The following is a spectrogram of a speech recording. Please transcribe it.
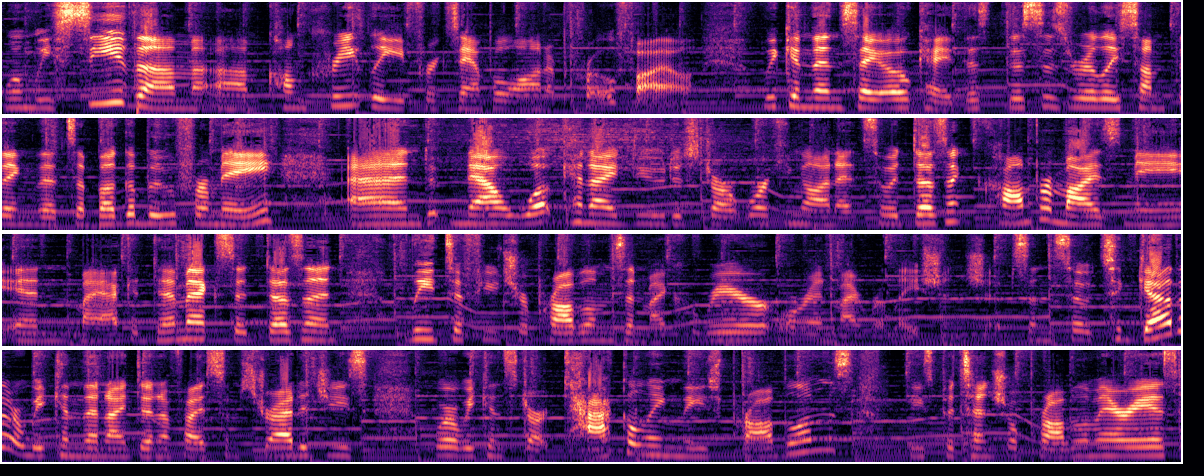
when we see them um, concretely, for example, on a profile, we can then say, okay, this, this is really something that's a bugaboo for me, and now what can I do to start working on it so it doesn't compromise me in my academics, it doesn't lead to future problems in my career or in my relationships. And so together we can then identify some strategies where we can start tackling these these problems, these potential problem areas,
